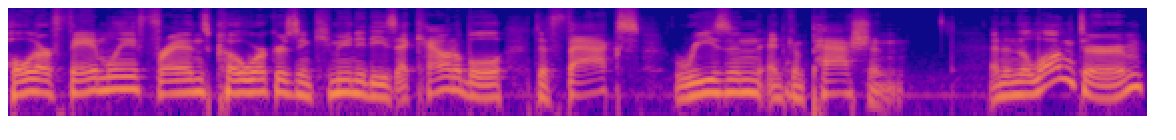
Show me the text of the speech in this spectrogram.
hold our family, friends, coworkers, and communities accountable to facts, reason, and compassion. And in the long term,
